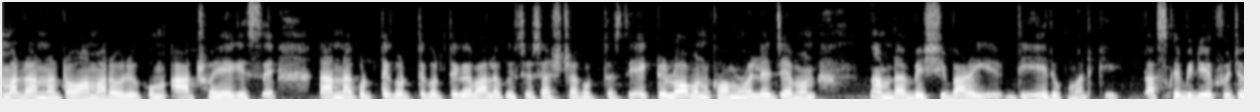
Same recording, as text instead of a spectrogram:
আমার রান্নাটাও আমার ওইরকম আর্ট হয়ে গেছে। রান্না করতে করতে করতে ভালো কিছু চেষ্টা করতেছি। একটু লবণ কম হলে যেমন আমরা বেশি বাড়িয়ে দিই, এরকম আর কি। আজকে ভিডিও পর্যন্ত।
